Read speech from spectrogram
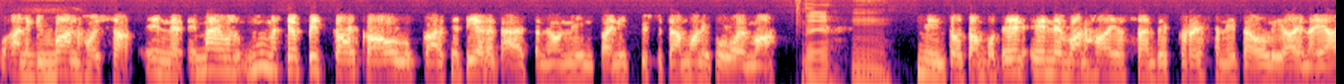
ainakin vanhoissa, ennen, mä en, mun mielestä ei ole pitkä aikaa ollutkaan, että ne tiedetään, että ne on niin, tai niitä pystytään manipuloimaan. Niin. Mm. Niin, tota, mutta en, ennen vanhaa jossain dekkareissa niitä oli aina ja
